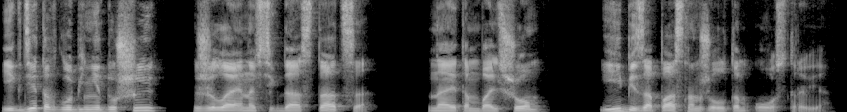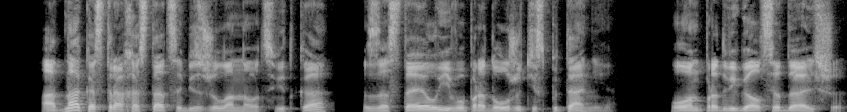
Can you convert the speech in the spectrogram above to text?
и где-то в глубине души, желая навсегда остаться на этом большом и безопасном желтом острове. Однако страх остаться без желанного цветка заставил его продолжить испытание. Он продвигался дальше,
